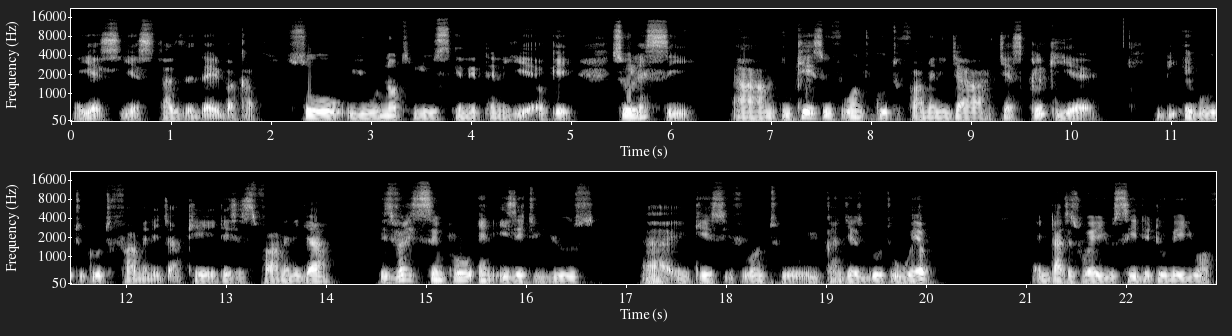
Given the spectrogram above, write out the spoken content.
Yes yes that's the daily backup so you will not lose anything here okay? So let's see. Um in case if you want to go to file manager just click here. You'll be able to go to file manager okay? This is file manager. It's very simple and easy to use. Uh, in case if you want to you can just go to web. And that is where you see the domain you have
